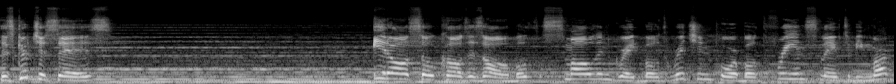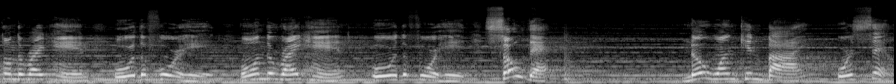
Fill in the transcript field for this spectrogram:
The scripture says, it also causes all, both small and great, both rich and poor, both free and slave, to be marked on the right hand or the forehead, on the right hand or the forehead, so that no one can buy or sell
